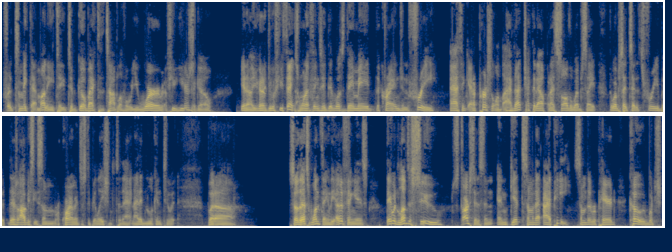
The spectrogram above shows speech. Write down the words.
for to make that money to to go back to the top level where you were a few years ago. You know, you're gonna do a few things. One of the things they did was they made the CryEngine free. I think at a personal level, I have not checked it out, but I saw the website. The website said it's free, but there's obviously some requirements or stipulations to that, and I didn't look into it. But uh, so that's one thing. The other thing is they would love to sue Star Citizen and get some of that IP, some of the repaired code, which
